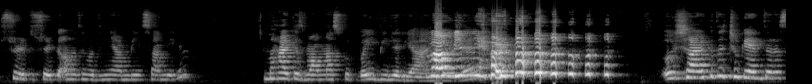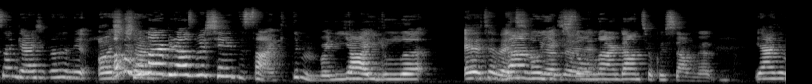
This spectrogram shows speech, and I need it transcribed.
sürekli sürekli Anathema dinleyen bir insan değilim. Ama herkes One Last Goodbye'ı bilir yani. Ben böyle. bilmiyorum. O şarkı da çok enteresan. Gerçekten hani aşk Ama şarkı... bunlar biraz böyle şeydi sanki değil mi? Böyle yaylılı. Evet evet. ben o işte öyle. onlardan çok hoşlanmıyordum. Yani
